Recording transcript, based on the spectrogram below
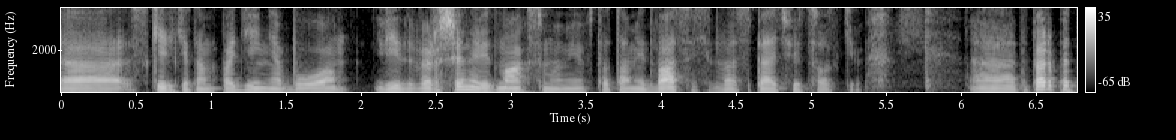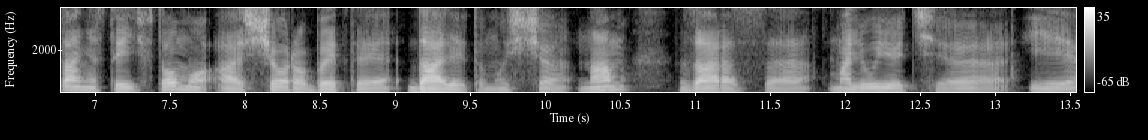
е, скільки там падіння було від вершини, від максимумів, то там і 20, і 25%. Е, Тепер питання стоїть в тому, а що робити далі, тому що нам зараз е, малюють і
